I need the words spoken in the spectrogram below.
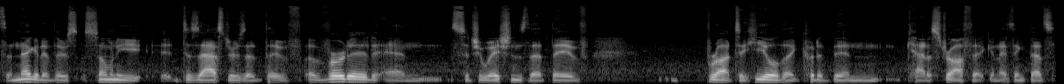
it's a negative. There's so many disasters that they've averted and situations that they've brought to heel that could have been catastrophic. And I think that's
